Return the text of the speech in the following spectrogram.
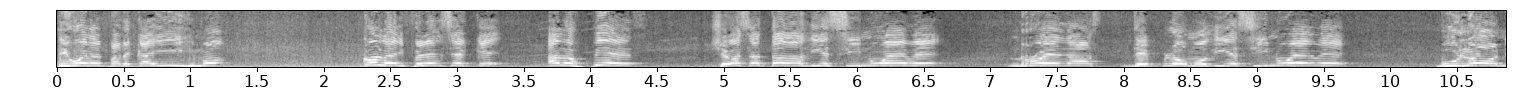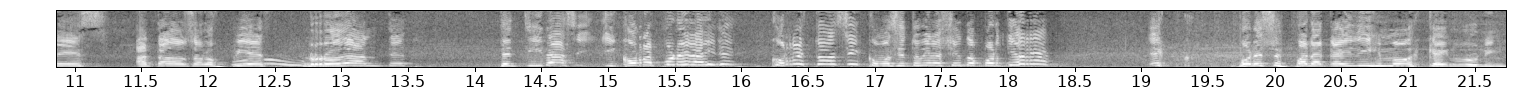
igual el paracaidismo, con la diferencia que a los pies llevas atadas 19 ruedas de plomo, 19 bulones atados a los pies, rodantes. Te tirás y, y corres por el aire, corres todo así, como si estuvieras yendo por tierra. Es- por eso es paracaidismo, skate running.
